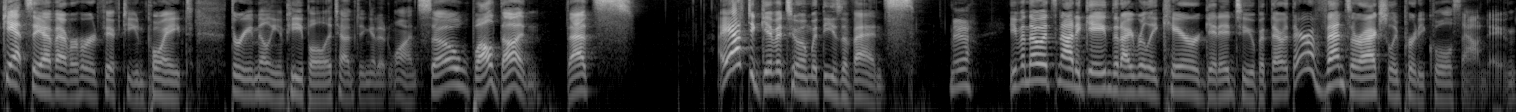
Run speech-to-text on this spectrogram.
Can't say I've ever heard 15.3 million people attempting it at once. So well done. That's I have to give it to him with these events. Yeah. Even though it's not a game that I really care or get into, but their their events are actually pretty cool sounding.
